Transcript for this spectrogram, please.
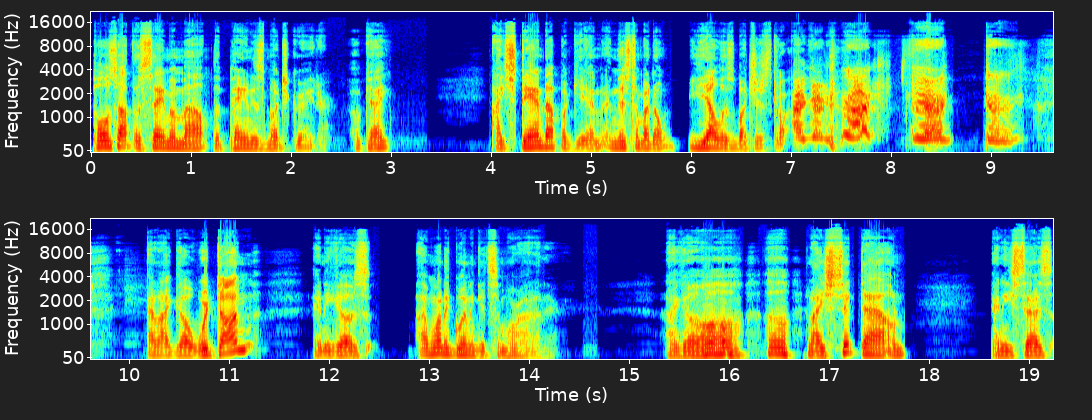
pulls out the same amount. The pain is much greater. Okay. I stand up again, and this time I don't yell as much. I just go, and I go, we're done. And he goes, I want to go in and get some more out of there. I go, oh, oh. And I sit down, and he says,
